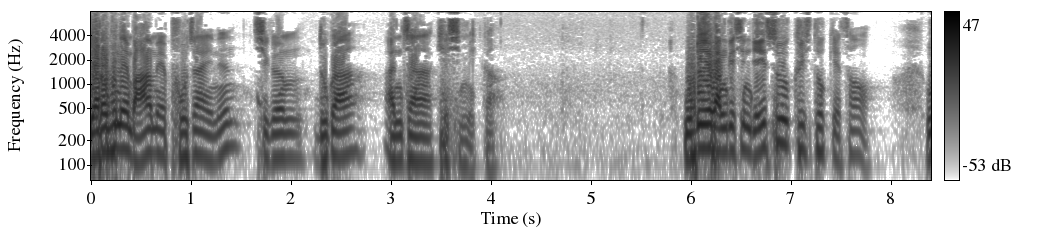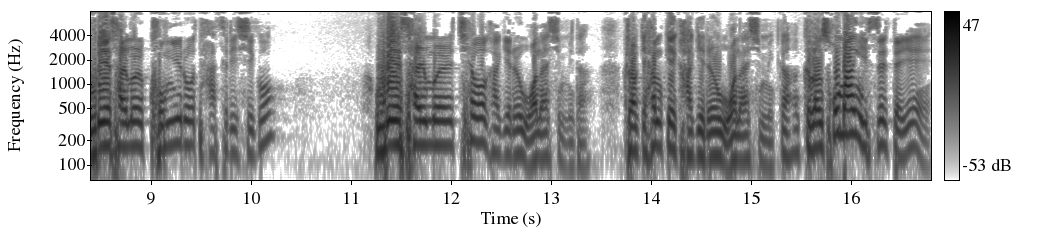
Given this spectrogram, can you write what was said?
여러분의 마음의 보좌에는 지금 누가 앉아 계십니까? 우리의 왕 되신 예수 그리스도께서 우리의 삶을 공의로 다스리시고 우리의 삶을 채워가기를 원하십니다. 그렇게 함께 가기를 원하십니까? 그런 소망이 있을 때에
